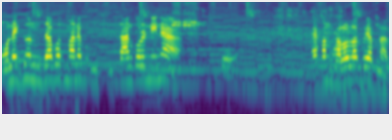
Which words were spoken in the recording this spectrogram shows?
অনেকদিন যাবত মানে স্নান করে নি এখন ভালো লাগবে আপনার?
